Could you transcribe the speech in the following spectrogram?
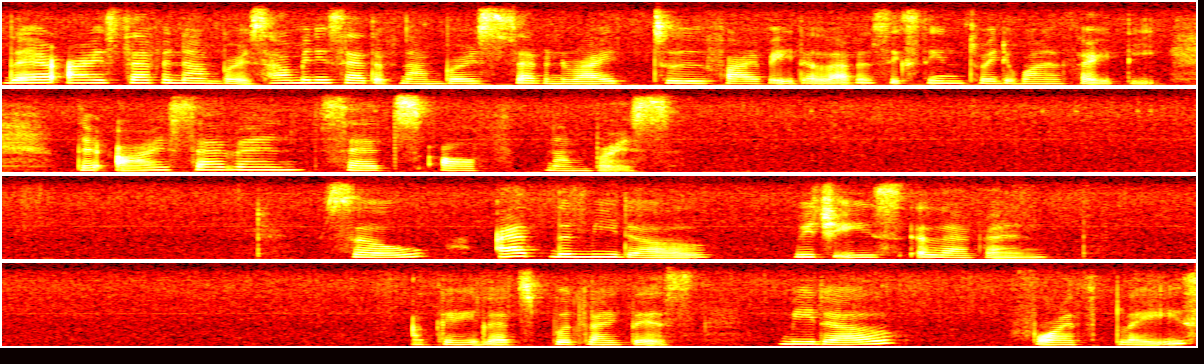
there are 7 numbers. How many set of numbers? 7, right? 2, 5, 8, 11, 16, 21, 30. There are 7 sets of numbers. So, at the middle, which is 11, okay, let's put like this. Middle, fourth place,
